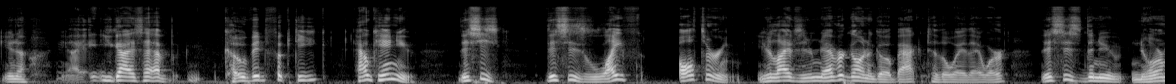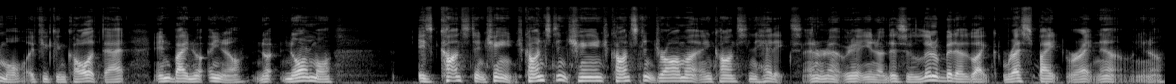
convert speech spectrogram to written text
You know, you guys have COVID fatigue. How can you? This is this is life altering. Your lives are never going to go back to the way they were. This is the new normal, if you can call it that. And by you know, no, normal is constant change, constant change, constant drama, and constant headaches. I don't know. You know, there's a little bit of like respite right now. You know,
